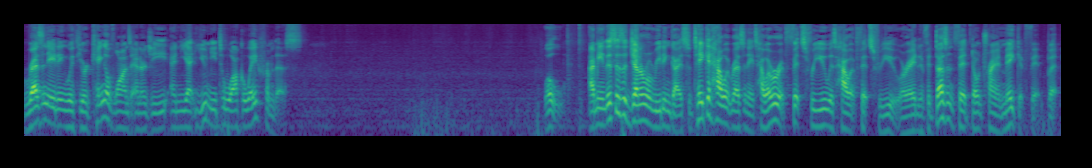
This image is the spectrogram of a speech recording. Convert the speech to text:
resonating with your King of Wands energy, and yet you need to walk away from this. Whoa. I mean, this is a general reading, guys, so take it how it resonates. However, it fits for you is how it fits for you, all right? And if it doesn't fit, don't try and make it fit, but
